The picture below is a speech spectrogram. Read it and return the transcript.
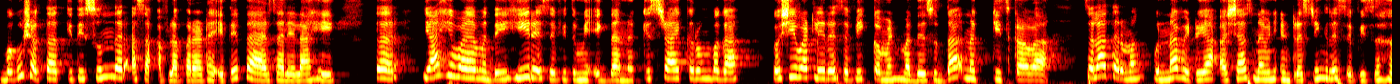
बघू शकतात किती सुंदर असा आपला पराठा येथे तयार झालेला आहे. तर या हिवाळ्यामध्ये ही रेसिपी तुम्ही एकदा नक्कीच ट्राय करून बघा. कशी वाटली रेसिपी कमेंटमध्ये सुद्धा नक्कीच कळवा. चला तर मग पुन्हा भेटूया अशाच नवीन इंटरेस्टिंग रेसिपीसह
